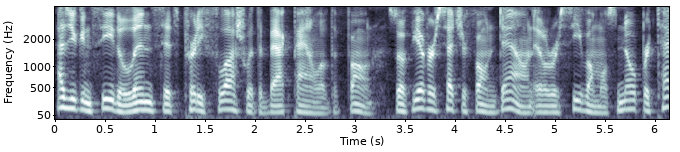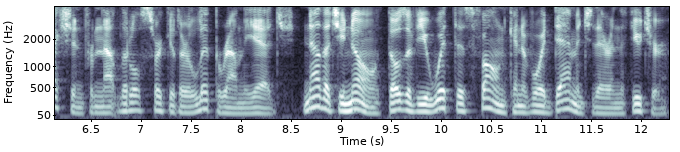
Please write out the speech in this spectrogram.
As you can see, the lens sits pretty flush with the back panel of the phone, so if you ever set your phone down, it'll receive almost no protection from that little circular lip around the edge. Now that you know, those of you with this phone can avoid damage there in the future.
